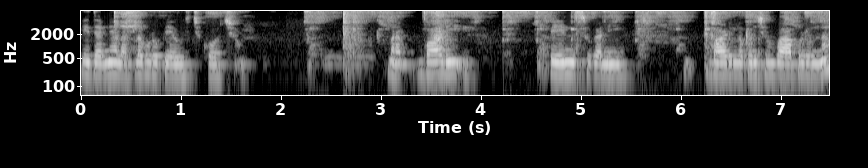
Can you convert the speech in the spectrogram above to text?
ఈ ధనియాలు అట్లా కూడా ఉపయోగించుకోవచ్చు. మన బాడీ పెయిన్స్ కానీ బాడీలో కొంచెం వాపులు ఉన్నా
